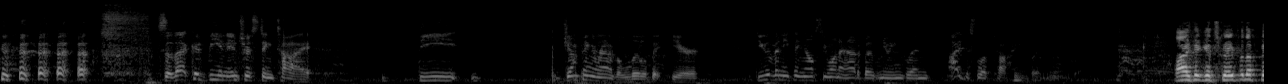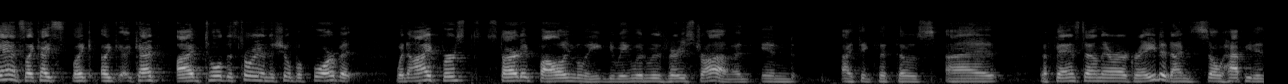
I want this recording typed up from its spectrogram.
so that could be an interesting tie. The jumping around a little bit here. Do you have anything else you want to add about New England? I just love talking about New England. I think it's great for the fans. Like I like like, like I've I've told the story on the show before, but when I first started following the league, New England was very strong, and and I think that those uh, the fans down there are great, and I'm so happy to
